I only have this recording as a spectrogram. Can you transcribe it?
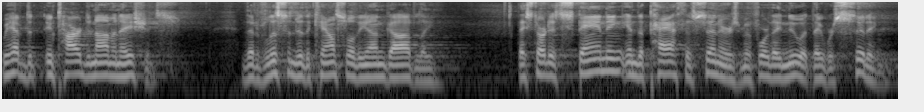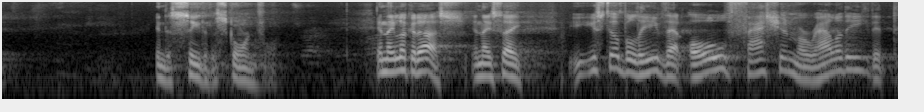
we have entire denominations that have listened to the counsel of the ungodly. They started standing in the path of sinners. Before they knew it, they were sitting in the seat of the scornful. And they look at us and they say, You still believe that old fashioned morality that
